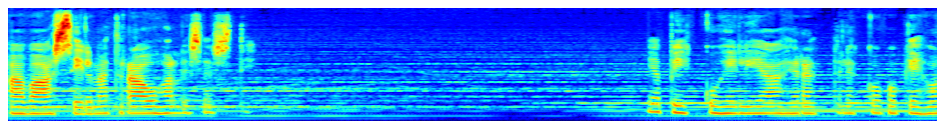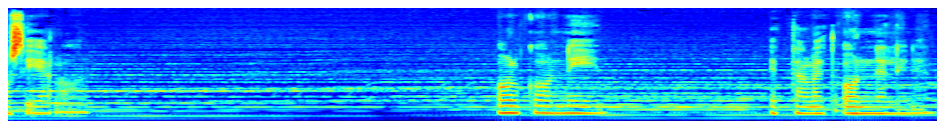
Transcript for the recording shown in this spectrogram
Avaa silmät rauhallisesti. Ja pikkuhiljaa herättele koko keho sielaan. Olkoon niin, että olet onnellinen.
